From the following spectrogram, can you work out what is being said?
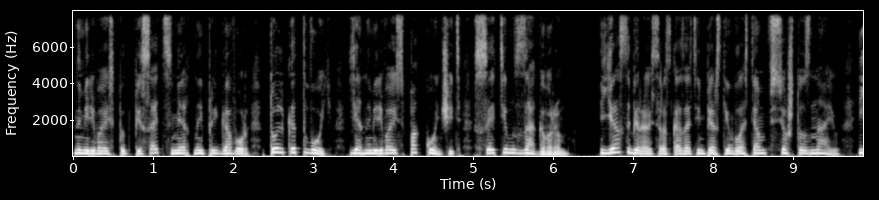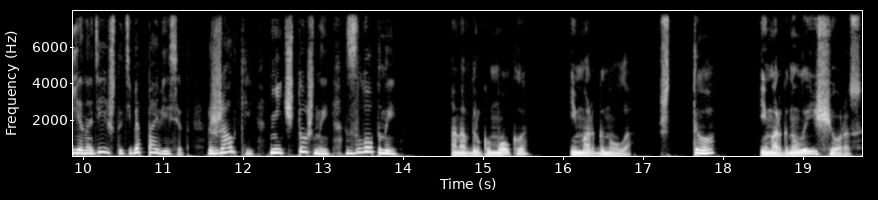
намереваюсь подписать смертный приговор. Только твой. Я намереваюсь покончить с этим заговором. Я собираюсь рассказать имперским властям все, что знаю, и я надеюсь, что тебя повесят. Жалкий, ничтожный, злобный...» Она вдруг умолкла и моргнула. «Что?» И моргнула еще раз.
